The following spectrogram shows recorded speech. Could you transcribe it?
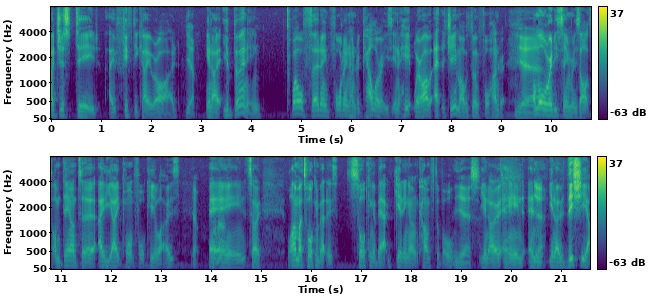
I just did a 50k ride. yeah. You know, you're burning 12, 13, 1400 calories in a hit where I at the gym I was doing 400. Yeah. I'm already seeing results. I'm down to 88.4 kilos. Yep. And so, why am I talking about this? It's talking about getting uncomfortable. Yes. You know, and and Yeah. you know, this year,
